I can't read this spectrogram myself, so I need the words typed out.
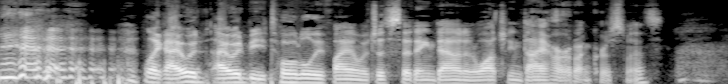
like I would I would be totally fine with just sitting down and watching Die Hard on Christmas.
